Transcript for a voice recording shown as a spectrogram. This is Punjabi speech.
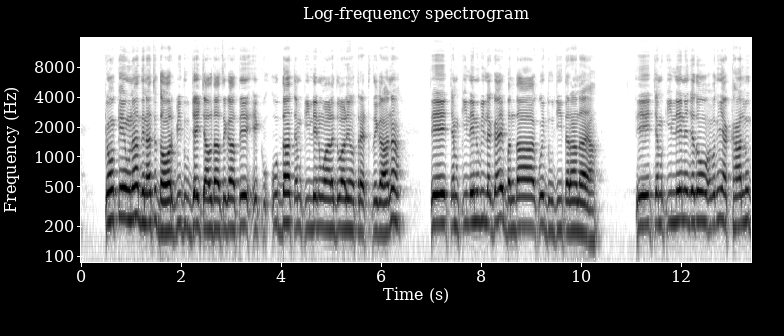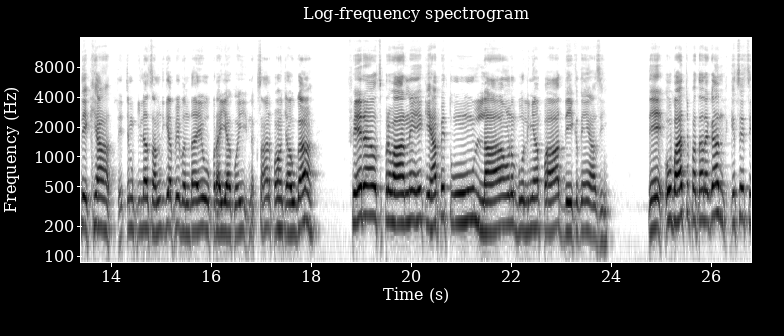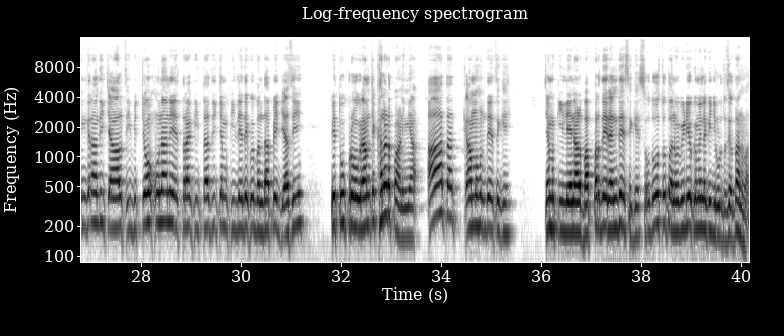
ਕਿਉਂਕਿ ਉਹਨਾਂ ਦਿਨਾਂ 'ਚ ਦੌਰ ਵੀ ਦੂਜਾ ਹੀ ਚੱਲਦਾ ਸੀਗਾ ਤੇ ਇੱਕ ਉਦਾਂ ਚਮਕੀਲੇ ਨੂੰ ਆਲੇ ਦੁਆਲੇ ਥ੍ਰੈਟ ਸੀਗਾ, ਹਨਾ? ਤੇ ਚਮਕੀਲੇ ਨੂੰ ਵੀ ਲੱਗਾ ਇਹ ਬੰਦਾ ਕੋਈ ਦੂਜੀ ਤਰ੍ਹਾਂ ਦਾ ਆ। ਤੇ ਚਮਕੀਲੇ ਨੇ ਜਦੋਂ ਉਹਦੀਆਂ ਅੱਖਾਂ ਨੂੰ ਦੇਖਿਆ ਤੇ ਚਮਕੀਲਾ ਸਮਝ ਗਿਆ ਵੀ ਬੰਦਾ ਇਹ ਉਪਰਾ ਹੀ ਆ, ਕੋਈ ਨੁਕਸਾਨ ਪਹੁੰਚਾਊਗਾ। ਫਿਰ ਉਸ ਪਰਿਵਾਰ ਨੇ ਇਹ ਕਿਹਾ ਵੀ ਤੂੰ ਲਾ, ਹੁਣ ਬੋਲੀਆਂ ਪਾ, ਦੇਖਦੇ ਆ ਅਸੀਂ। ਤੇ ਉਹ ਬਾਅਦ ਚ ਪਤਾ ਲੱਗਾ ਕਿਸੇ ਸਿੰਗਰਾਂ ਦੀ ਚਾਲ ਸੀ ਵਿੱਚੋਂ, ਉਹਨਾਂ ਨੇ ਇਸ ਤਰ੍ਹਾਂ ਕੀਤਾ ਸੀ, ਚਮਕੀਲੇ ਦੇ ਕੋਈ ਬੰਦਾ ਭੇਜਿਆ ਸੀ ਵੀ ਤੂੰ ਪ੍ਰੋਗਰਾਮ 'ਚ ਖਲੜ ਪਾਣੀ ਆ। ਆ ਤਾਂ ਕੰਮ ਹੁੰਦੇ ਸੀਗੇ। ਚਮਕੀਲੇ ਨਾਲ ਵਾਪਰਦੇ ਰਹਿੰਦੇ ਸੀਗੇ। ਸੋ ਦੋਸਤੋ ਤੁਹਾਨੂੰ ਵੀਡੀਓ ਕਿਵੇਂ ਲੱਗੀ? ਜਰੂਰ ਦੱਸਿਓ। ਧੰਨਵਾਦ।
